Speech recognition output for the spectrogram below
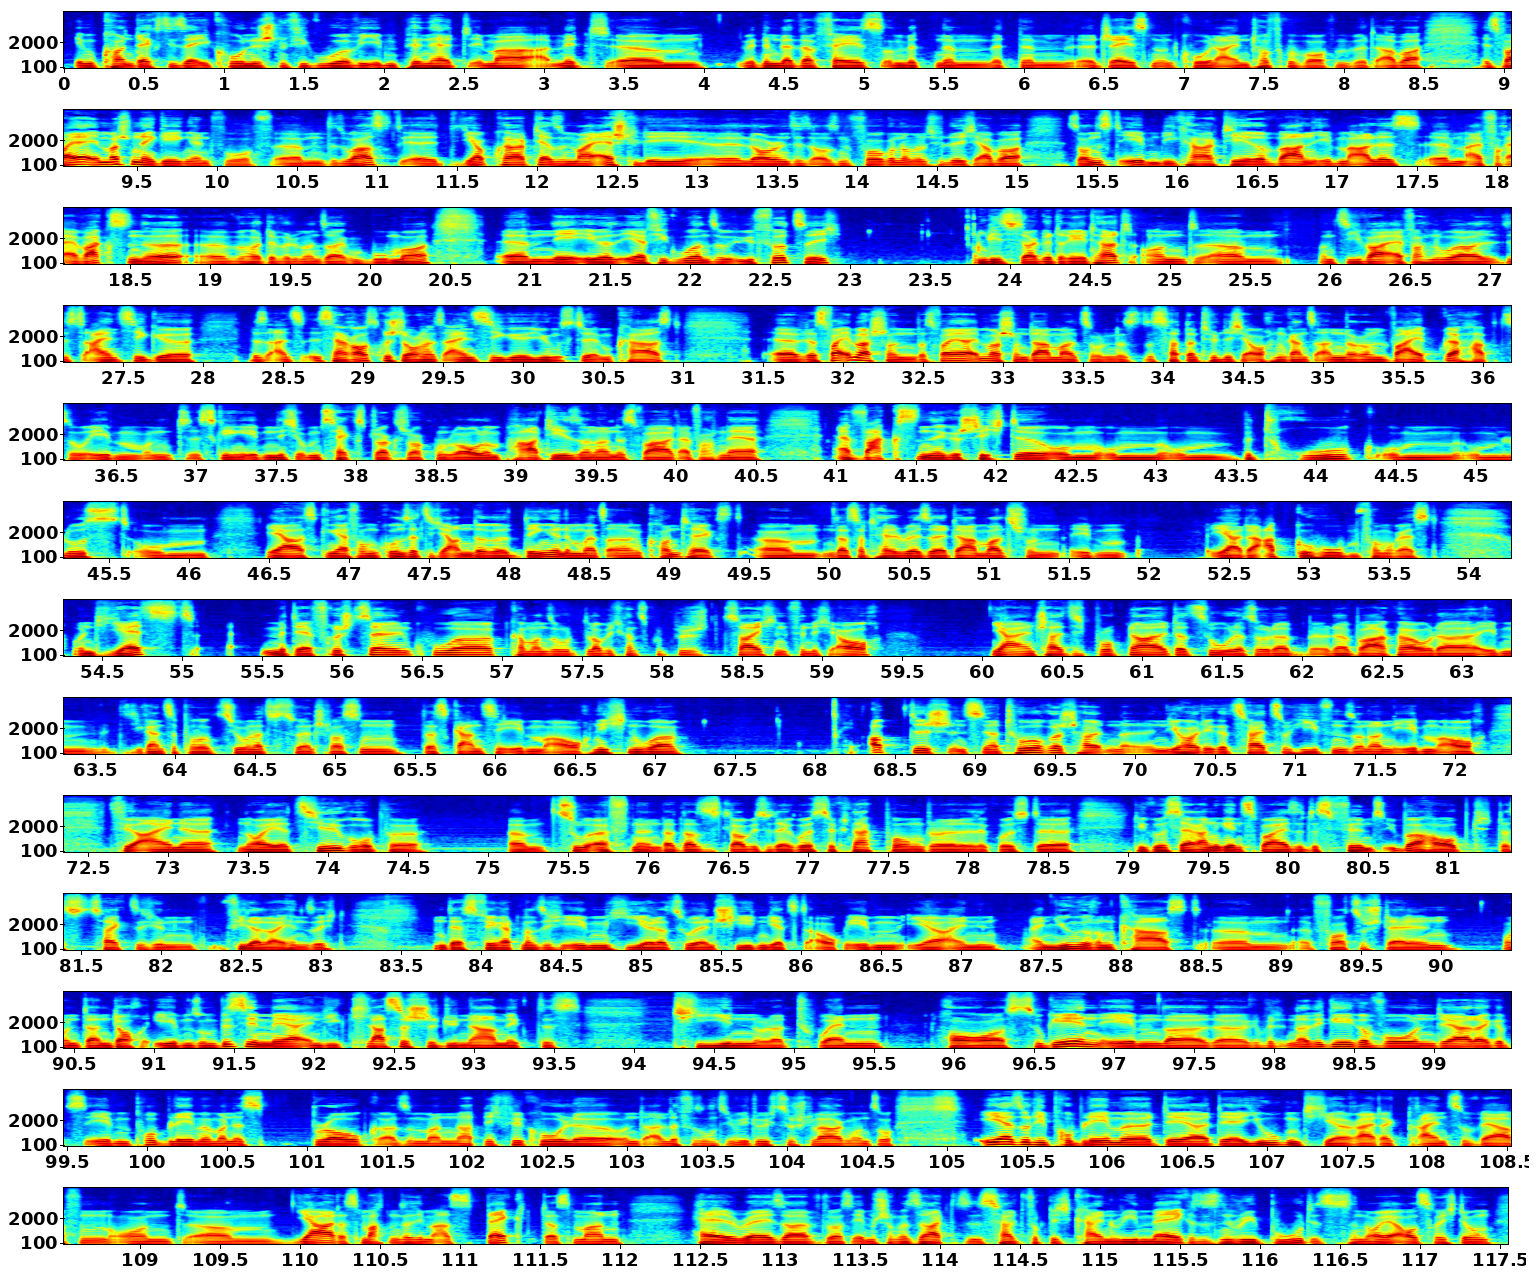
im Kontext dieser ikonischen Figur wie eben Pinhead immer mit, ähm, mit einem Leatherface und mit einem, mit einem äh, Jason und Co. in einen Topf geworfen wird. Aber es war ja immer schon der Gegenentwurf. Ähm, du hast äh, die Hauptcharaktere, also mal Ashley äh, Lawrence jetzt außen vor genommen natürlich, aber sonst eben die Charaktere waren eben alles ähm, einfach Erwachsene. Äh, heute würde man sagen Boomer. Ähm, nee, eher, eher Figuren so Ü40 um die sich da gedreht hat und ähm, und sie war einfach nur das einzige, das ist herausgestochen das einzige Jüngste im Cast. Äh, das war immer schon, das war ja immer schon damals so und das, das hat natürlich auch einen ganz anderen Vibe gehabt so eben und es ging eben nicht um Sex, Drugs, Rock'n'Roll und Party, sondern es war halt einfach eine erwachsene Geschichte um um um Betrug, um um Lust, um ja, es ging einfach um grundsätzlich andere Dinge in einem ganz anderen Kontext. Ähm, das hat Hellraiser damals schon eben ja, da abgehoben vom Rest. Und jetzt mit der Frischzellenkur kann man so, glaube ich, ganz gut bezeichnen, finde ich auch. Ja, entscheidet sich Bruckner halt dazu oder, oder, oder Barker oder eben die ganze Produktion hat sich so entschlossen, das Ganze eben auch nicht nur optisch, inszenatorisch halt in die heutige Zeit zu hieven, sondern eben auch für eine neue Zielgruppe ähm, zu öffnen. Das ist, glaube ich, so der größte Knackpunkt oder der größte, die größte Herangehensweise des Films überhaupt. Das zeigt sich in vielerlei Hinsicht. Und deswegen hat man sich eben hier dazu entschieden, jetzt auch eben eher einen, einen jüngeren Cast ähm, vorzustellen und dann doch eben so ein bisschen mehr in die klassische Dynamik des Teen oder Twen Horrors zu gehen. Eben, da, da wird in der WG gewohnt, ja, da gibt's eben Probleme, man ist broke, also man hat nicht viel Kohle und alle versuchen es irgendwie durchzuschlagen und so. Eher so die Probleme der, der Jugend hier reinzuwerfen. Und ähm, ja, das macht unter dem Aspekt, dass man Hellraiser, du hast eben schon gesagt, es ist halt wirklich kein Remake, es ist ein Reboot, es ist eine neue Ausrichtung.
